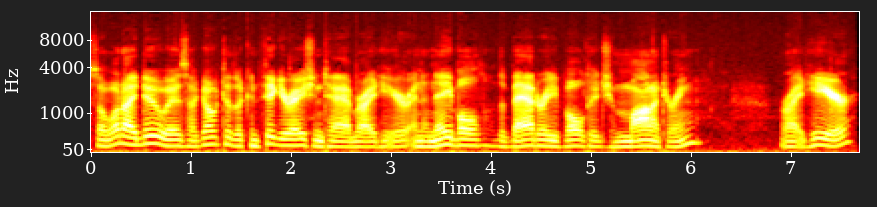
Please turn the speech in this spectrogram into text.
So what I do is I go to the configuration tab right here and enable the battery voltage monitoring right here.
